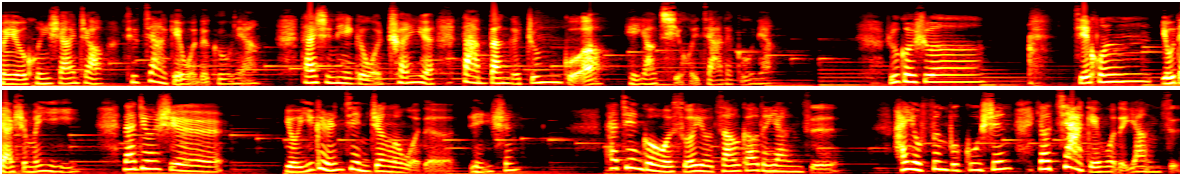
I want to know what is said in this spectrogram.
没有婚纱照就嫁给我的姑娘，她是那个我穿越大半个中国也要娶回家的姑娘。如果说结婚有点什么意义，那就是有一个人见证了我的人生，他见过我所有糟糕的样子，还有奋不顾身要嫁给我的样子。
